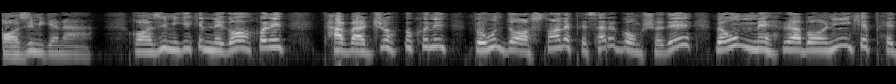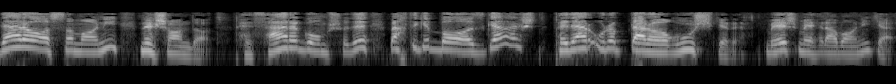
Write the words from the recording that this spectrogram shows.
قاضی میگه نه قاضی میگه که نگاه کنید توجه بکنید به اون داستان پسر گم شده و اون مهربانی که پدر آسمانی نشان داد. پسر گم شده وقتی که بازگشت پدر او را در آغوش گرفت بهش مهربانی کرد.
